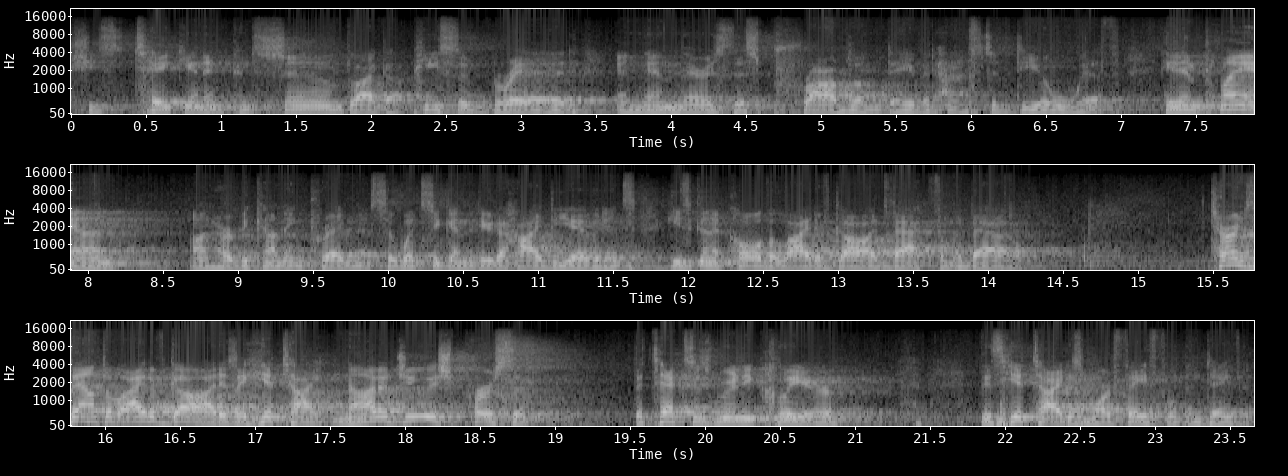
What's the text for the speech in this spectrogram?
She's taken and consumed like a piece of bread, and then there's this problem David has to deal with. He didn't plan on her becoming pregnant. So, what's he going to do to hide the evidence? He's going to call the light of God back from a battle. Turns out the light of God is a Hittite, not a Jewish person. The text is really clear. This Hittite is more faithful than David.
